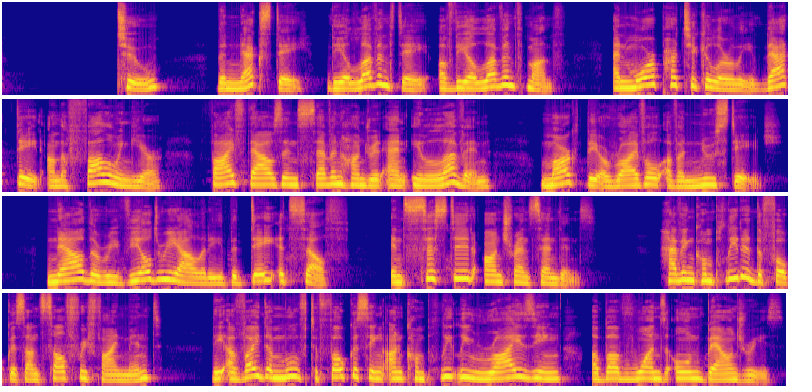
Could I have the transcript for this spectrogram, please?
2. The next day, the 11th day of the 11th month, and more particularly that date on the following year, 5711, marked the arrival of a new stage. Now, the revealed reality, the day itself, insisted on transcendence. Having completed the focus on self refinement, the Avaida moved to focusing on completely rising above one's own boundaries.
